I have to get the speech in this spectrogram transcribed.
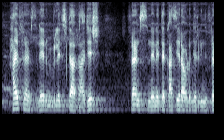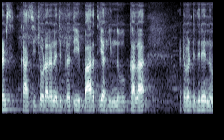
హాయ్ ఫ్రెండ్స్ నేను మీ విలేజ్ స్టార్ రాజేష్. ఫ్రెండ్స్ నేనైతే కాశీ రావడం జరిగింది ఫ్రెండ్స్ కాశీ చూడాలనేది ప్రతి భారతీయ హిందువు కళ. అటువంటిది నేను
